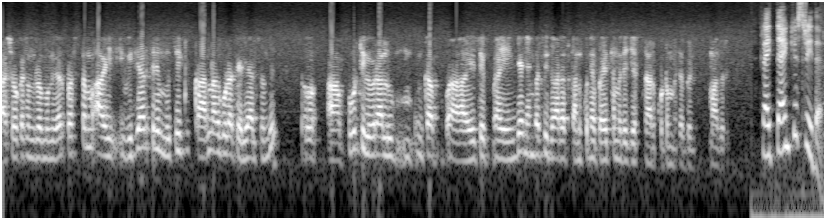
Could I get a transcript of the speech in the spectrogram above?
ఆ శోకసంద్రంలో మునిగారు ప్రస్తుతం ఆ ఈ విద్యార్థిని మృతికి కారణాలు కూడా తెలియాల్సి ఉంది. సో ఆ పూర్తి వివరాలు ఇంకా అయితే ఇండియన్ ఎంబసీ ద్వారా కనుక్కునే ప్రయత్నం అయితే చేస్తున్నారు కుటుంబ సభ్యులు Madhuri. Right thank you Sridhar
